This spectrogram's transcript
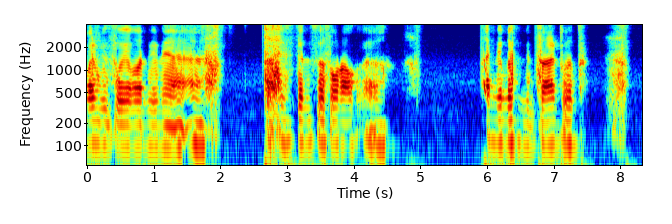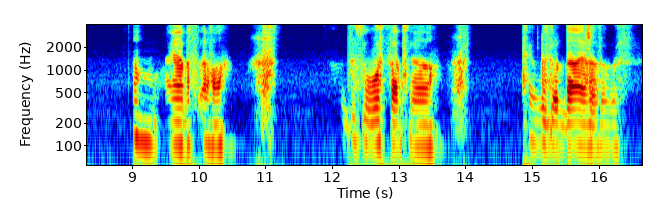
zum Beispiel so jemand wie eine äh, Assistenzperson auch äh, angemessen bezahlt wird. Ähm, ja, das ist einfach das Bewusstsein für Inklusion da ist, also das,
